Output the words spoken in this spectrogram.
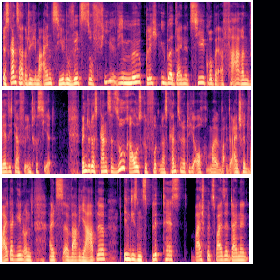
das Ganze hat natürlich immer ein Ziel. Du willst so viel wie möglich über deine Zielgruppe erfahren, wer sich dafür interessiert. Wenn du das Ganze so rausgefunden hast, kannst du natürlich auch mal einen Schritt weitergehen und als äh, Variable in diesen Split-Test beispielsweise deine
